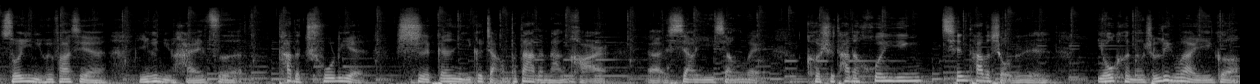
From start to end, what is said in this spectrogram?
所以你会发现，一个女孩子她的初恋是跟一个长不大的男孩呃，相依相偎，可是她的婚姻牵她的手的人，有可能是另外一个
